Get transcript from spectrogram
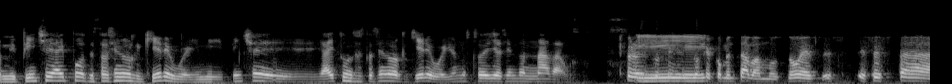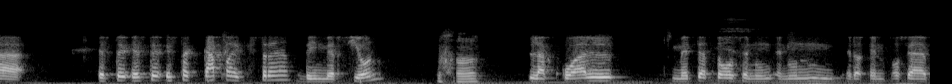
sea, mi pinche iPod está haciendo lo que quiere, güey, mi pinche iTunes está haciendo lo que quiere, güey, yo no estoy haciendo nada, güey. Pero es lo, que, Y- lo que comentábamos, ¿no? Es, es, es esta, este, este, esta capa extra de inmersión, Ajá. la cual mete a todos en un, en un, en- o sea,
